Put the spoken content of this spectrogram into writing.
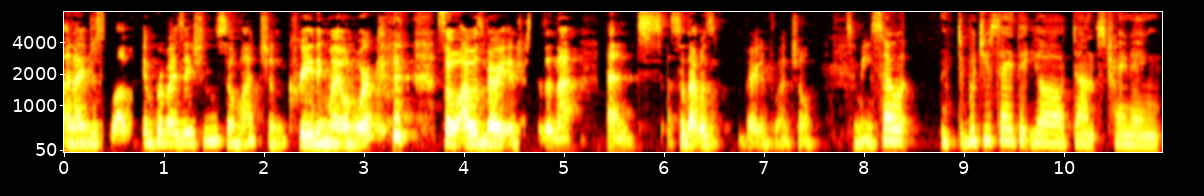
And I mm-hmm. just love improvisation so much and creating my own work. so I was mm-hmm. very interested in that. And so that was very influential to me. So would you say that your dance training,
